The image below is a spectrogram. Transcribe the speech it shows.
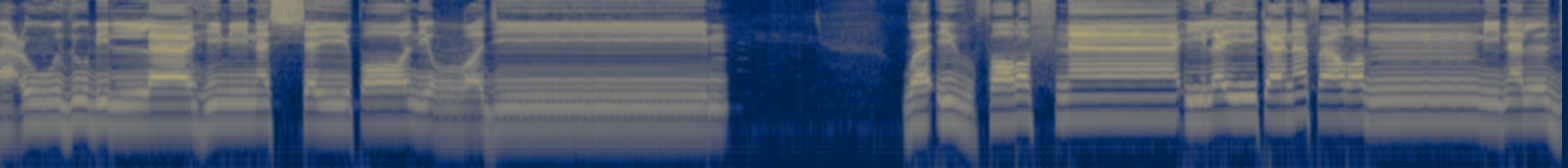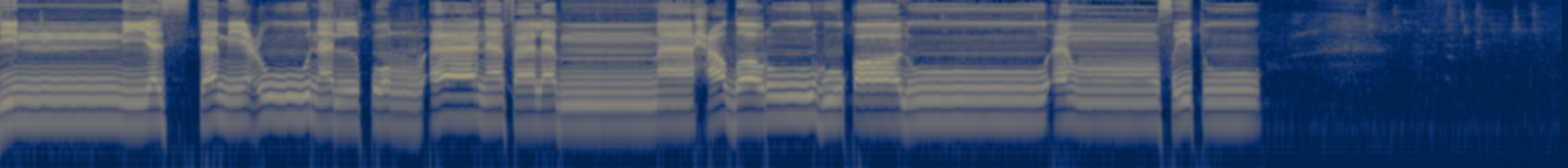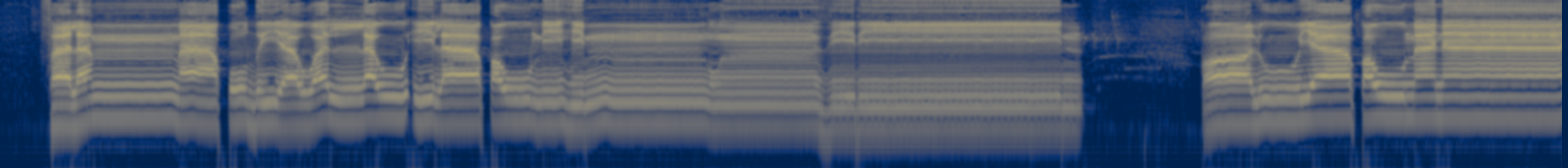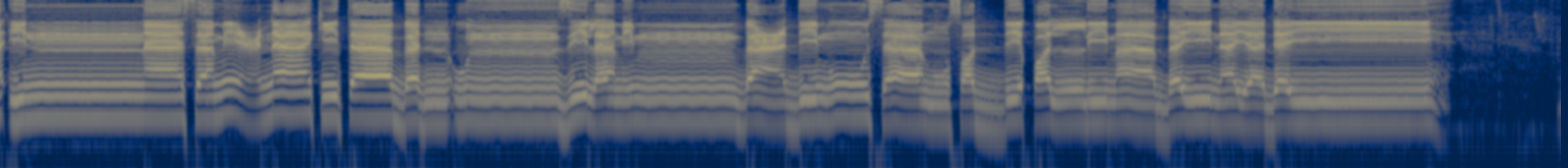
أعوذ بالله من الشيطان الرجيم. وإذ صرفنا إليك نفرا من الجن يستمعون القرآن فلما حضروه قالوا أنصتوا فلما قضي ولوا إلى قومهم منذرين. قالوا يا قومنا إنا سمعنا كتابا أنزل من بعد موسى مصدقا لما بين يديه.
